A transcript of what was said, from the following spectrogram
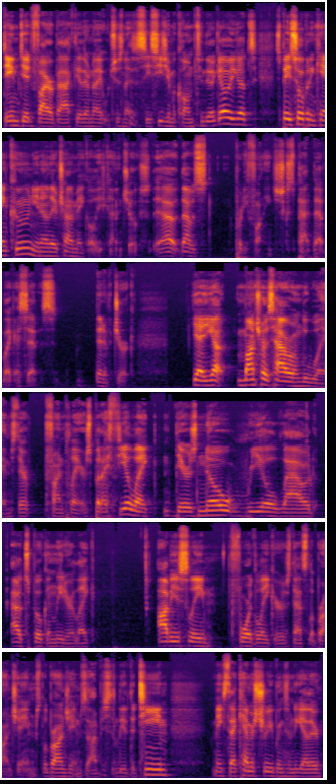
Dame did fire back the other night, which was nice to see. CJ McCollum, too. They're like, oh, you got space open in Cancun. You know, they're trying to make all these kind of jokes. That was pretty funny, just because Pat Bev, like I said, is a bit of a jerk. Yeah, you got Montrezl Harrell and Lou Williams. They're fine players, but I feel like there's no real loud, outspoken leader. Like, obviously, for the Lakers, that's LeBron James. LeBron James obviously lead the team, makes that chemistry, brings them together.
